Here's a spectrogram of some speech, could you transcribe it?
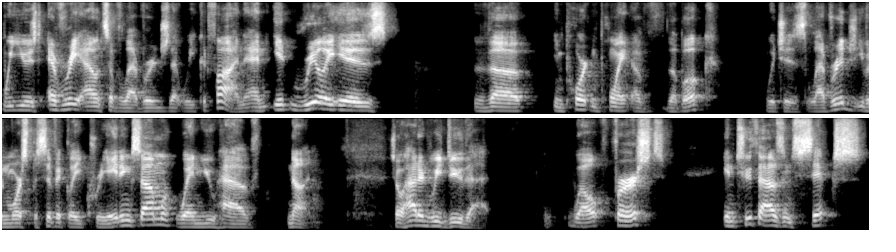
we used every ounce of leverage that we could find. And it really is the important point of the book, which is leverage, even more specifically, creating some when you have none. So, how did we do that? Well, first, in 2006,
